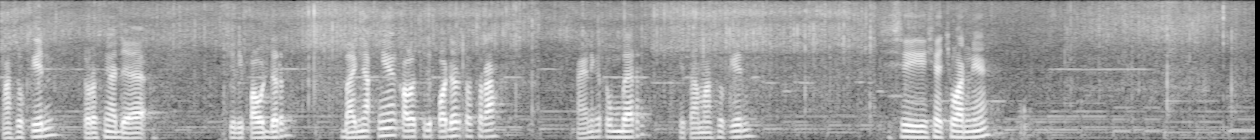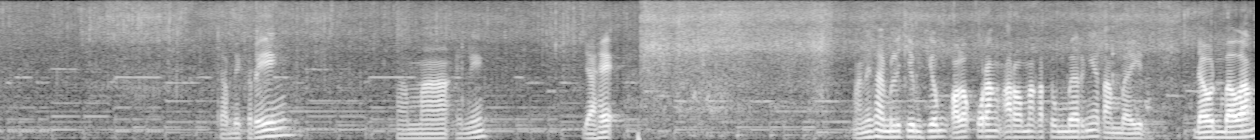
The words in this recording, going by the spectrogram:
masukin terusnya ada chili powder. Banyaknya kalau chili powder terserah nah ini ketumbar kita masukin si Szechuannya. Cabai kering sama ini jahe. Nah ini sambil cium-cium, kalau kurang aroma ketumbarnya tambahin daun bawang,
